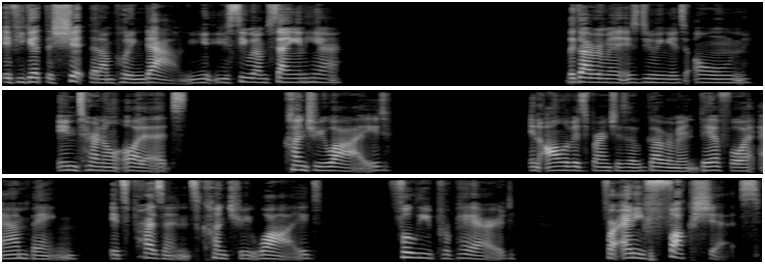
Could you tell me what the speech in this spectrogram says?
If you get the shit that I'm putting down, you, you see what I'm saying here? The government is doing its own internal audits countrywide in all of its branches of government, therefore amping its presence countrywide, fully prepared for any fuck shit.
